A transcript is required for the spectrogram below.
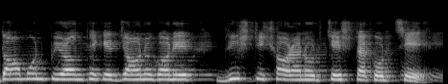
দমন পীড়ন থেকে জনগণের দৃষ্টি সরানোর চেষ্টা করছে।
